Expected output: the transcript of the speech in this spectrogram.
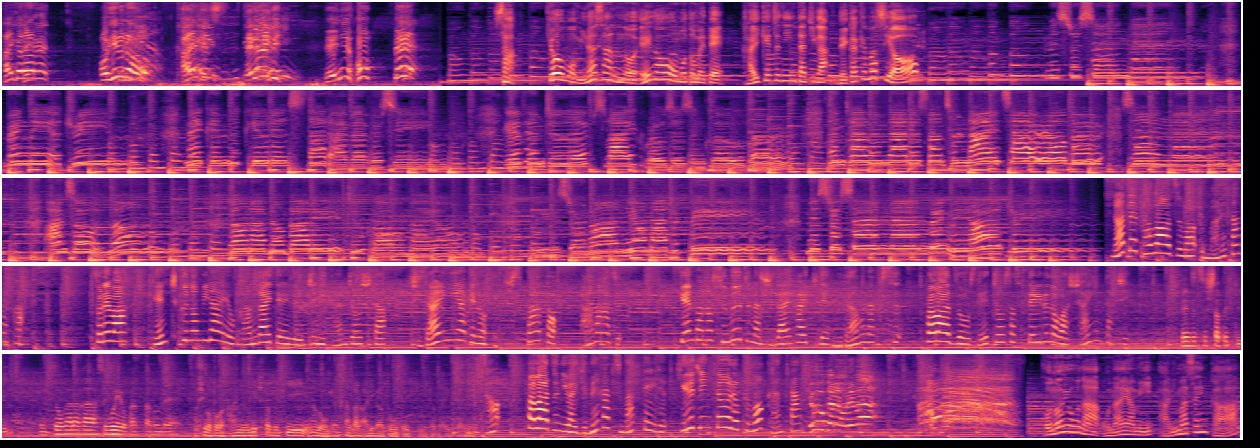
はいからお昼の解決テレビ紅ほっぺさあ今日も皆さんの笑顔を求めて解決人たちが出かけますよなぜパワーズは生まれたのか。それは建築の未来を考えているうちに誕生した資材揚げのエキスパートパワーズ。現場のスムーズな資材配置で無駄をなくす。パワーズを成長させているのは社員たち。面接した時人柄がすごい良かったので。お仕事が完了できた時などお客さんからありがとうと言っていただいたり。そう。パワーズには夢が詰まっている。求人登録も簡単。今日から俺はこのようなお悩みありませんか？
